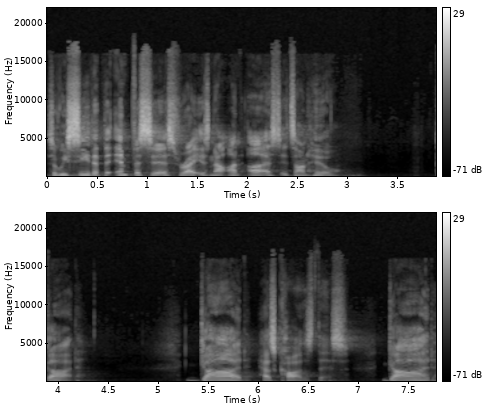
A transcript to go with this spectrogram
So we see that the emphasis, right, is not on us, it's on who? God. God has caused this. God,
